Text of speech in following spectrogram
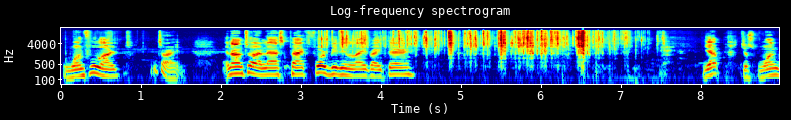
one full art. It's alright. And on to our last pack. Forbidden Light right there. Yep, just one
